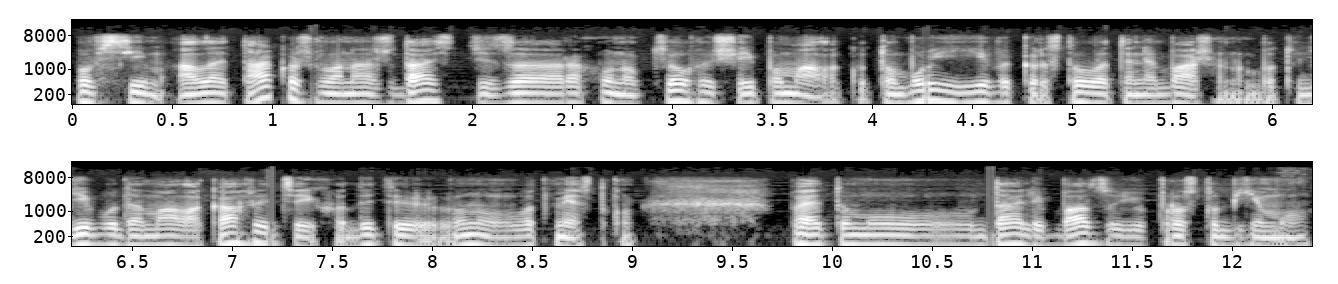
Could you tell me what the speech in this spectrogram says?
по всім, але також вона ж дасть за рахунок цього ще й по малаку, тому її використовувати не бажано, бо тоді буде мало кагриця і ходити ну, в отмістку. Поэтому далі базою просто б'ємо.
